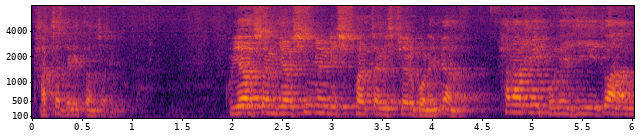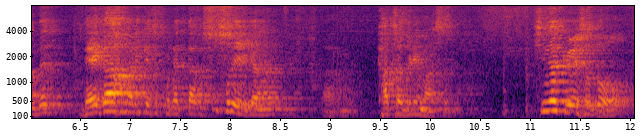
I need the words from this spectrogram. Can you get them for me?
가짜들이 있다는 소리입니다. 구약 성경 신명기 18장 20절을 보내면 하나님이 보내지도 않았는데 내가 하나님께서 보냈다고 스스로 얘기하는 아, 가짜들이 많습니다. 신약교회에서도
